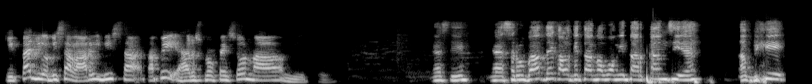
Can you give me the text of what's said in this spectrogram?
Kita juga bisa lari bisa tapi harus profesional gitu. Ya sih, ya seru banget deh kalau kita ngomongin Tarkam sih ya. Tapi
